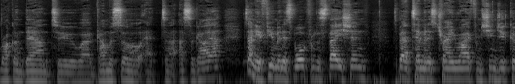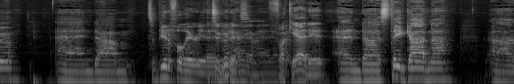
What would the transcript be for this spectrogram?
rock on down to uh, Gamuso at uh, Asagaya. It's only a few minutes walk from the station. It's about ten minutes train ride from Shinjuku, and um, It's a beautiful area. it's a good anyways. area, man. yeah. Fuck yeah, dude. and uh, Steve Gardner, uh,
